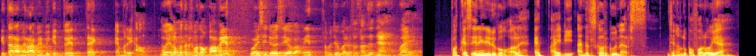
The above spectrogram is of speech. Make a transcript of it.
Kita rame-rame bikin tweet tag Emery out. Gue Oke. Ilham Batari Matong pamit. Gue Sidor Rio pamit. Sampai jumpa di episode selanjutnya. Bye. Podcast ini didukung oleh @id underscore Gunners. Jangan lupa follow ya.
